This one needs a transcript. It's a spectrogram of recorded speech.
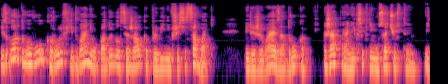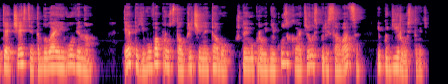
Из гордого волка Рольф едва не уподобился жалкой провинившейся собаке. Переживая за друга, Жак проникся к нему сочувствием, ведь отчасти это была и его вина. Это его вопрос стал причиной того, что его проводнику захотелось порисоваться и погеройствовать.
